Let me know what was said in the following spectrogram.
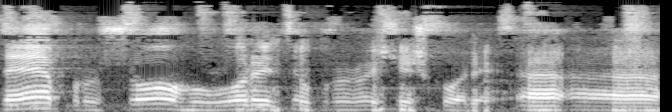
те, про що говориться в пророчій школі. Е, е,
